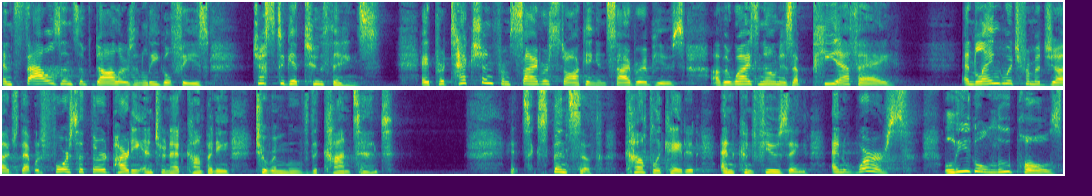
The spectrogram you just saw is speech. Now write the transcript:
and thousands of dollars in legal fees just to get two things a protection from cyber stalking and cyber abuse, otherwise known as a PFA, and language from a judge that would force a third party internet company to remove the content. It's expensive, complicated, and confusing. And worse, legal loopholes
